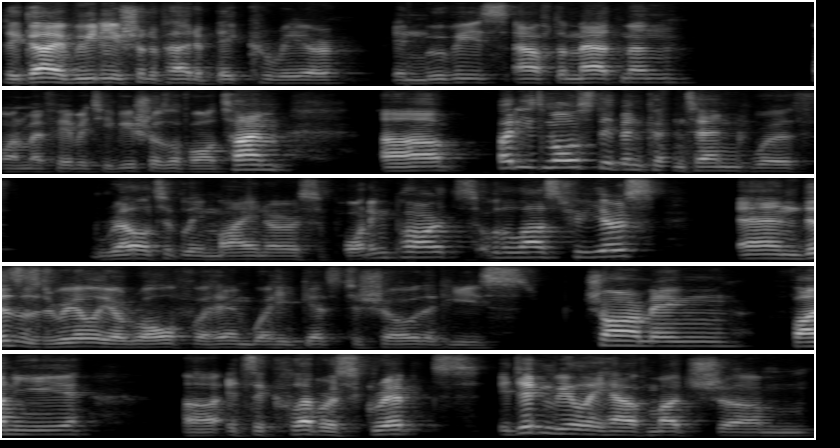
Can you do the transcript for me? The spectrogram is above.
the guy really should have had a big career in movies after Mad Men, one of my favorite TV shows of all time. but he's mostly been content with relatively minor supporting parts over the last few years. And this is really a role for him where he gets to show that he's charming, funny. Uh, it's a clever script. It didn't really have much um,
